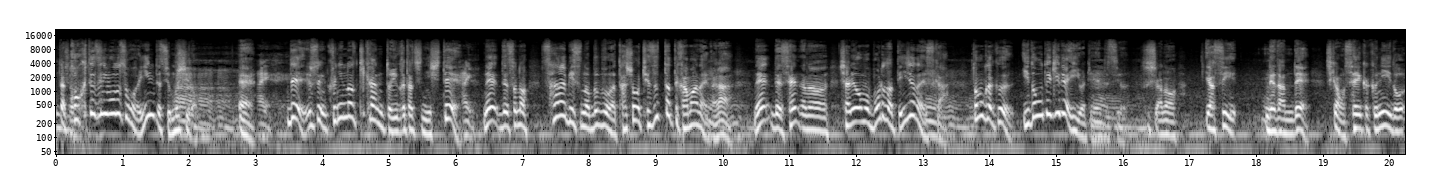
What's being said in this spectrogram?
だから国鉄に戻す方がいいんですよむしろ。うんうんうんえで要するに国の機関という形にして、はい。ね、でそのサービスの部分は多少削ったって構わないから、ね、であの車両もボロだっていいじゃないですか、ともかく移動できりゃいいわけですよ、あの安い値段でしかも正確に移動、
